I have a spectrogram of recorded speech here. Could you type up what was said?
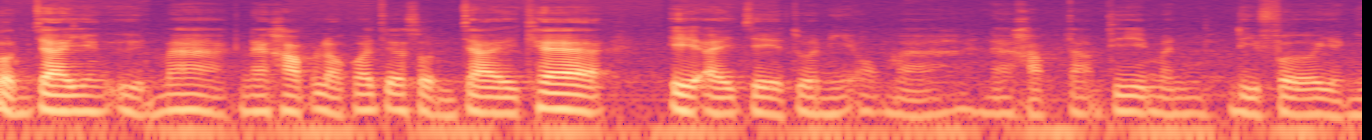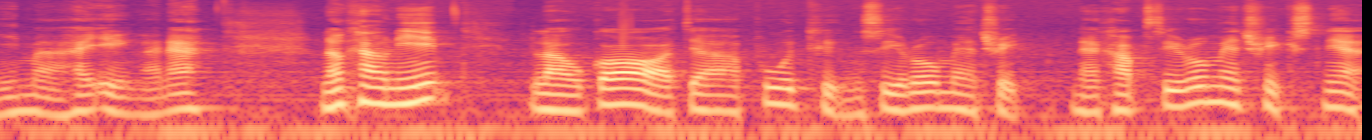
สนใจอย่างอื่นมากนะครับ เราก็จะสนใจแค่ aij ตัวนี้ออกมานะครับ ตามที่มัน defer อย่างนี้มาให้เองนะ แล้วคราวนี้เราก็จะพูดถึง zero matrix นะครับ zero matrix เนี่ย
